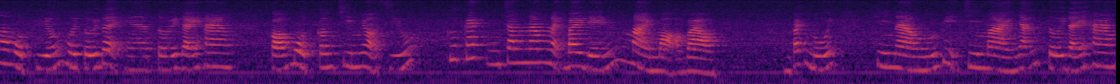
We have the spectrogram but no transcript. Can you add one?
à, một tiếng mới tới đậy à, tới đáy hang. Có một con chim nhỏ xíu cứ cách trăm năm lại bay đến mài mỏ vào vách núi. Khi nào núi bị chim mài nhẵn tới đáy hang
